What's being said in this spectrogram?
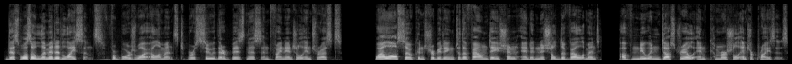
This was a limited license for bourgeois elements to pursue their business and financial interests, while also contributing to the foundation and initial development of new industrial and commercial enterprises,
